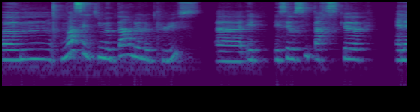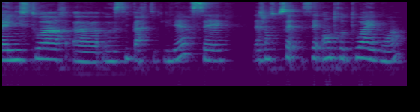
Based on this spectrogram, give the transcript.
Euh, moi, celle qui me parle le plus, euh, et, et c'est aussi parce que elle a une histoire euh, aussi particulière, c'est la chanson c'est Entre toi et moi.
